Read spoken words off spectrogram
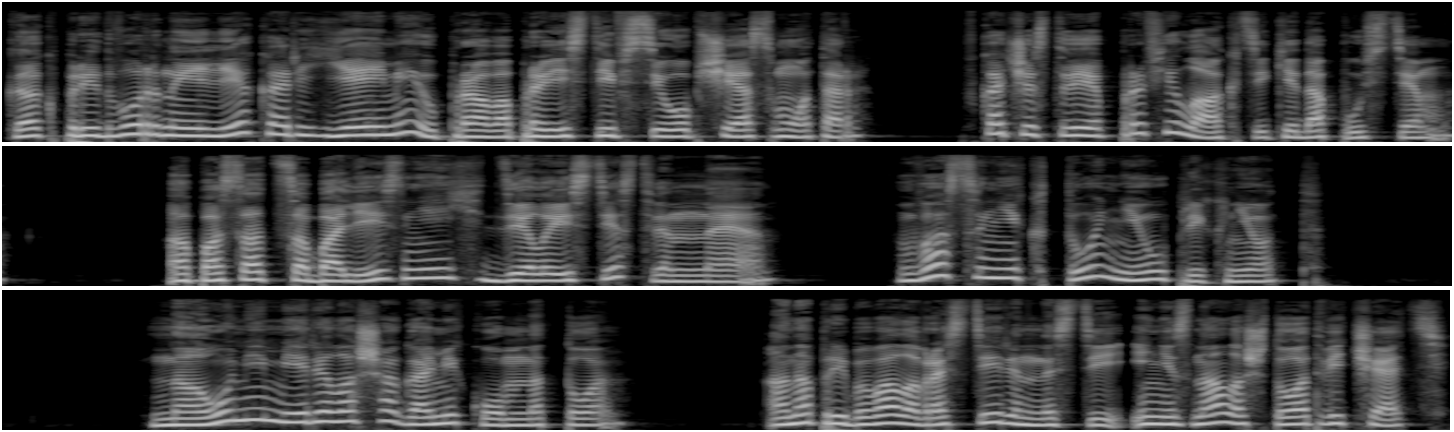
Как придворный лекарь я имею право провести всеобщий осмотр. В качестве профилактики, допустим. Опасаться болезней – дело естественное. Вас никто не упрекнет. Наоми мерила шагами комнату. Она пребывала в растерянности и не знала, что отвечать.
